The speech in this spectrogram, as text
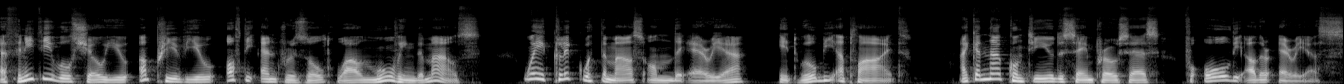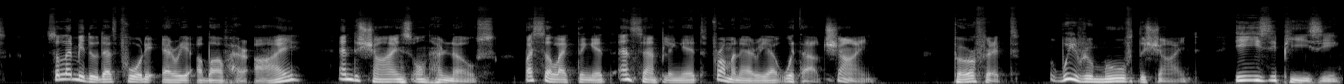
Affinity will show you a preview of the end result while moving the mouse. When you click with the mouse on the area, it will be applied. I can now continue the same process for all the other areas. So let me do that for the area above her eye and the shines on her nose by selecting it and sampling it from an area without shine. Perfect. We removed the shine. Easy peasy.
